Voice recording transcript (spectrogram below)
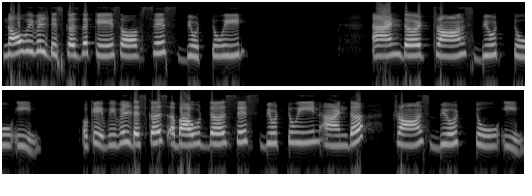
Now we will discuss the case of cis butene and the trans butene okay we will discuss about the cis butene and the trans butene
